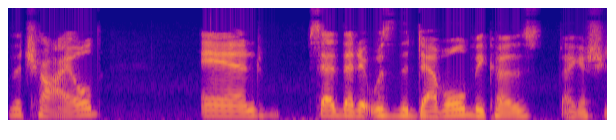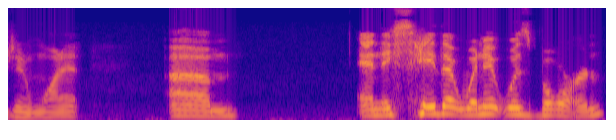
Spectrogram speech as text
the child and said that it was the devil because I guess she didn't want it. Um, and they say that when it was born,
